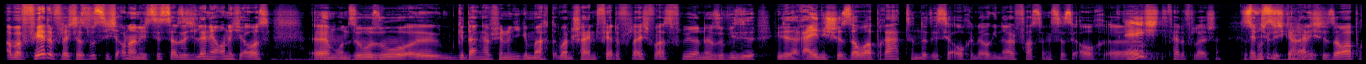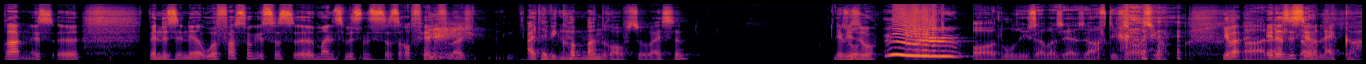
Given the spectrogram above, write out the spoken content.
aber Pferdefleisch, das wusste ich auch noch nicht. Siehst du, also ich lerne ja auch nicht aus. Ähm, und so, so äh, Gedanken habe ich mir noch nie gemacht. Aber anscheinend Pferdefleisch war es früher, ne? So wie, die, wie der rheinische Sauerbraten. Das ist ja auch in der Originalfassung ist das ja auch äh, Echt? Pferdefleisch. Ne? Das Ja, Natürlich, ich gar der rheinische Sauerbraten ist, äh, wenn es in der Urfassung ist, das äh, meines Wissens ist das auch Pferdefleisch. Alter, wie kommt Mhm. man drauf, so, weißt du? Ja, So. wieso? Oh, du siehst aber sehr saftig aus, ja. Ja, aber, Ah, ey, das ist ja. lecker.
